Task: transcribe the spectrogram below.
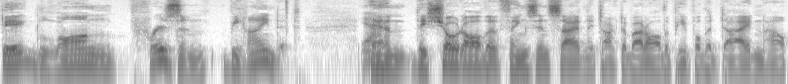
big, long prison behind it. Yeah. And they showed all the things inside and they talked about all the people that died and how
